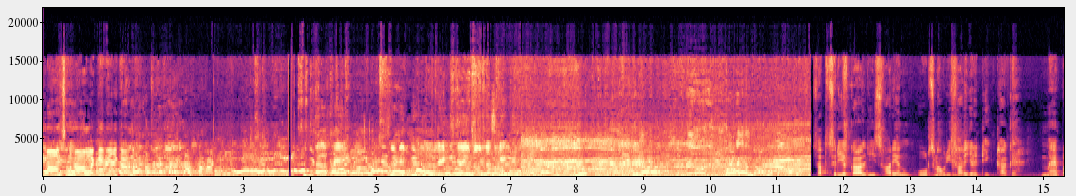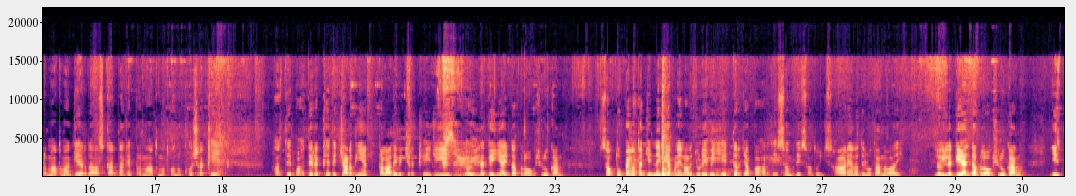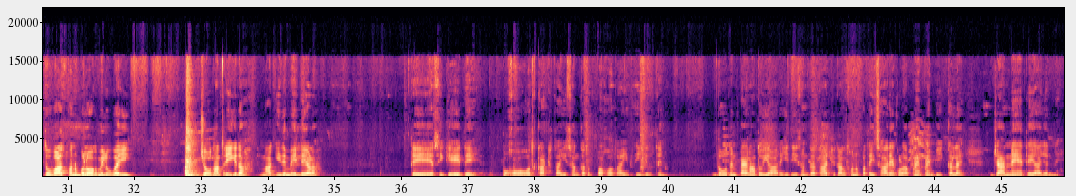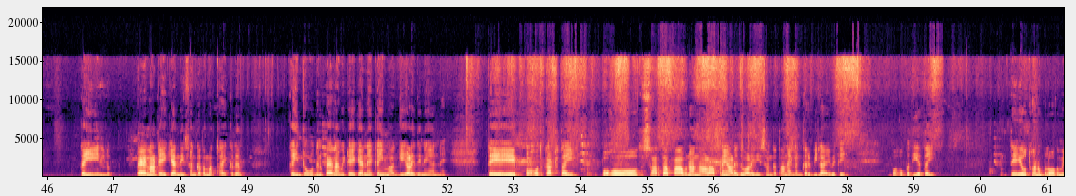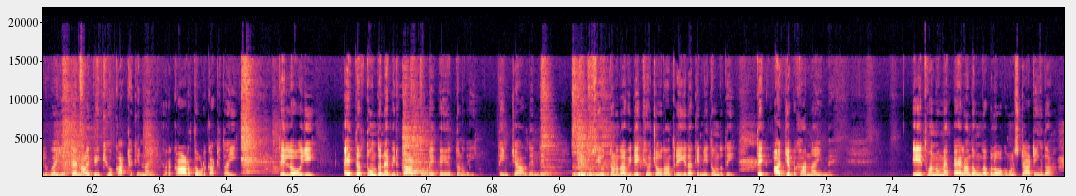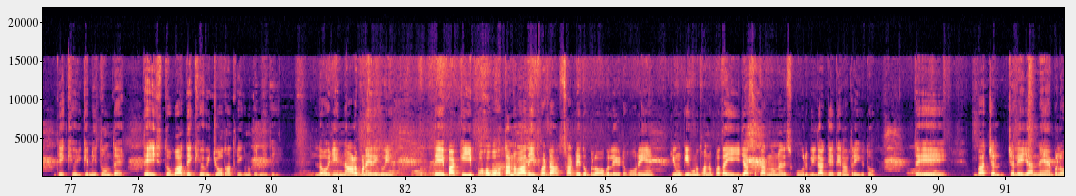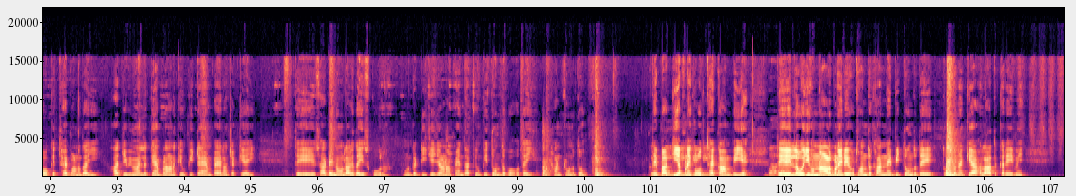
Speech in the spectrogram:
ਮਾਨ ਸਨਮਾਨ ਲੱਗੇ ਵੇ ਜੀ ਕਰਨ। ਬੇਟਾ ਆਪਣੇ ਸਰਟੀਫਿਕੇਟ ਜ਼ਰੂਰ ਲੈ ਕੇ ਜਾਇਓ ਨਾਮ ਦੱਸ ਕੇ ਸਤਿ ਸ੍ਰੀ ਅਕਾਲ ਜੀ ਸਾਰਿਆਂ ਨੂੰ। ਹੋਰ ਸੁਣਾਓ ਜੀ, ਸਾਰੇ ਜਣੇ ਠੀਕ ਠਾਕ ਹੈ? ਮੈਂ ਪ੍ਰਮਾਤਮਾ ਅੱਗੇ ਅਰਦਾਸ ਕਰਦਾ ਕਿ ਪ੍ਰਮਾਤਮਾ ਤੁਹਾਨੂੰ ਖੁਸ਼ ਰੱਖੇ, ਹੱਸਦੇ ਬਸਦੇ ਰੱਖੇ ਤੇ ਚੜ੍ਹਦੀਆਂ ਕਲਾ ਦੇ ਵਿੱਚ ਰੱਖੇ ਜੀ। ਲੋ ਲੱਗੇ ਜੀ ਅੱਜ ਦਾ ਬਲੌਗ ਸ਼ੁਰੂ ਕਰਨ। ਸਭ ਤੋਂ ਪਹਿਲਾਂ ਤਾਂ ਜਿੰਨੇ ਵੀ ਆਪਣੇ ਨਾਲ ਜੁੜੇ ਹੋਏ ਜੀ ਇੱਧਰ ਜਾਂ ਬਾਹਰ ਦੇਸ਼ਾਂ ਵਿਦੇਸ਼ਾਂ ਤੋਂ ਜੀ, ਸਾਰਿਆਂ ਦਾ ਦਿਲੋਂ ਧੰਨਵਾਦ ਜੀ। ਲੋ ਜੀ, ਲੱਗੇ ਅੱਜ ਦਾ ਬਲੌਗ ਸ਼ੁਰੂ ਕਰਨ। ਇਸ ਤੋਂ ਬਾਅਦ ਤੁਹਾਨੂੰ ਬਲੌਗ ਮਿਲੂਗਾ ਜੀ 14 ਤਰੀਕ ਦਾ ਮਾਗੀ ਦੇ ਮੇਲੇ ਵਾਲਾ। ਤੇ ਅਸੀਂ ਗਏ ਤੇ ਬਹੁਤ ਇਕੱਠ ਤਾ ਜੀ, ਸੰਗਤ ਬਹੁਤ ਆਈ ਵੀ ਉਸ ਦਿਨ। ਦੋ ਦਿਨ ਪਹਿਲਾਂ ਤੋਂ ਹੀ ਆ ਰਹੀ ਸੀ ਸੰਗਤ। ਅੱਜ ਕੱਲ ਤੁਹਾਨੂੰ ਪਤਾ ਹੀ ਸਾਰਿਆਂ ਕੋਲ ਆਪਣੇ ਆਪਣੇ ਵਹੀਕਲ ਹੈ ਜਾਂਦੇ ਆ ਤੇ ਆ ਜਾਂਦੇ ਕਈ ਪਹਿਲਾਂ ਟੇਕ ਆਂਦੀ ਸੰਗਤ ਮੱਥਾ ਇੱਕ ਦਿਨ, ਕਈ ਦੋ ਦਿਨ ਪਹਿਲਾਂ ਵੀ ਟੇਕ ਆਉਂਦੇ ਕਈ ਮਾਗੀ ਵਾਲੇ ਦਿਨ ਆਉਂਦੇ ਤੇ ਬਹੁਤ ਇਕੱਠ ਤਾ ਜੀ, ਬਹੁਤ ਸਰਦਾ ਭਾਵਨਾ ਨਾਲ ਆਪਣੇ ਆਲੇ ਦੁਆਲੇ ਦੀ ਸੰਗਤਾਂ ਨੇ ਲੰਗਰ ਵੀ ਲਾਏ ਵੇ ਤੇ। ਬਹੁਤ ਵਧੀਆ ਤਾ ਜੀ ਤੇ ਉਹ ਤੁਹਾਨੂੰ ਬਲੌਗ ਮਿਲੂਗਾ ਜੀ ਅੱਗੇ, ਨਾਲੇ ਵੇਖਿਓ ਇਕੱਠ ਕਿੰਨਾ ਜੀ ਰਿਕਾਰਡ ਤੋੜ ਇਕੱਠ ਤਾ ਜੀ ਤੇ ਲਓ ਜੀ, ਇੱਧਰ ਧੁੰਦ ਨੇ ਵੀ ਰਿਕਾਰਡ ਤੋੜੇ ਪਏ ਉਦਣ ਦੀ ਤਿੰਨ ਚਾਰ ਦਿਨ ਦੇ। ਤੇ ਤੁਸੀਂ ਉਦਣ ਦਾ ਵੀ ਦੇਖਿਓ 14 ਤਰੀਕ ਦਾ ਕਿੰਨੀ ਧੁੰਦ ਤੀ ਤੇ ਅੱਜ ਬਖਾਨਾ ਜੀ ਮੈਂ। ਇਹ ਤੁਹਾਨੂੰ ਮੈਂ ਪਹਿਲਾਂ ਦਊਂਗਾ ਬਲੌਗ ਹੁਣ ਸਟਾਰਟਿੰਗ ਦਾ। ਦੇਖਿਓ ਜੀ ਕਿੰਨੀ ਧੁੰਦ ਹੈ। ਤੇ ਇਸ ਤੋਂ ਬਾਅਦ ਦੇਖਿਓ ਵੀ 14 ਤਰੀਕ ਨੂੰ ਕਿੰਨੀ ਤੀ ਲਓ ਜੀ, ਨਾਲ ਬਣੇ ਰਹੋ ਜੀ। ਤੇ ਬਾਕੀ ਜੀ ਬਹੁਤ ਬਹੁਤ ਧੰਨਵਾਦ ਜੀ ਤੁਹਾਡਾ। ਸਾਡੇ ਤੋਂ ਬਲੌਗ ਲੇਟ ਹੋ ਰਹੇ ਹੈ ਕਿਉਂਕਿ ਹੁਣ ਤੁਹਾਨੂੰ ਪਤਾ ਹੀ ਹੈ ਜੀ ਜੱਸ ਕਰਨ ਉਹਨਾਂ ਦੇ ਸਕੂਲ ਵੀ ਲੱਗੇ 13 ਤਰੀਕ ਤੋਂ। ਤੇ ਬਾਅਦ ਚਲ ਜਾਂਦੇ ਆ ਬਲੌਗ ਕਿੱਥੇ ਬਣਦਾ ਜੀ। ਅੱਜ ਵੀ ਮੈਂ ਲੱਗਿਆ ਬਣਾਉਣ ਕਿਉਂਕਿ ਟਾਈਮ ਪਹਿਲਾਂ ਚੱਕਿਆ ਜੀ। ਤੇ 9:30 ਲੱਗਦਾ ਜੀ ਸਕੂਲ। ਹੁਣ ਗੱਡੀ 'ਚ ਜਾਣਾ ਪੈਂਦਾ ਕਿਉਂਕਿ ਧੁੰਦ ਬਹੁਤ ਹੈ ਜੀ ਠੰਡ ਠੁੰਡ ਤੋਂ। ਤੇ ਬਾਕੀ ਆਪਣੇ ਕੋਲ ਉੱਥੇ ਕੰਮ ਵੀ ਹੈ। ਤੇ ਲਓ ਜੀ ਹੁਣ ਨਾਲ ਬਣੇ ਰਹੋ ਤੁਹਾਨੂੰ ਦਿਖਾਣੇ ਵੀ ਧੁੰਦ ਦੇ ਧੁੰਦ ਨੇ ਕਿਆ ਹਾਲਾਤ ਕਰੇ ਵੇ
